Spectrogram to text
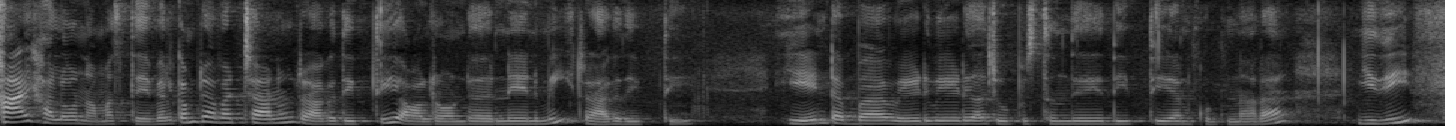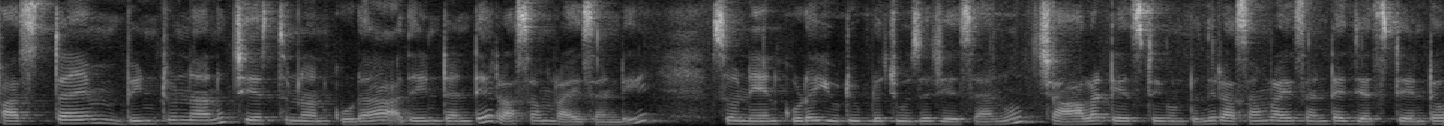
హాయ్ హలో నమస్తే. Welcome to our channel Ragadeepti all rounder నేను మీ రాగదీప్తి. ఏంటబ్బా వేడి వేడిగా చూపిస్తుంది దీప్తి అనుకుంటున్నారా? ఇది ఫస్ట్ టైం వింటున్నాను చేస్తున్నాను కూడా. అదేంటంటే రసం రైస్ అండి. సో నేను కూడా యూట్యూబ్లో చూసే చేశాను. చాలా టేస్టీగా ఉంటుంది. రసం రైస్ అంటే జస్ట్ ఏంటో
